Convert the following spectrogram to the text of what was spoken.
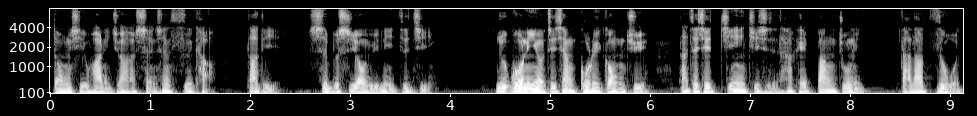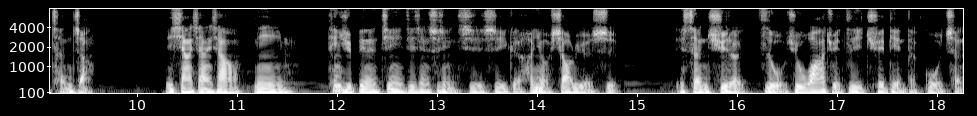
东西的话，你就要审慎思考，到底适不适用于你自己。如果你有这项过滤工具，那这些建议其实它可以帮助你达到自我成长。你想象一下哦，你。听取别人建议这件事情，其实是一个很有效率的事，也省去了自我去挖掘自己缺点的过程，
